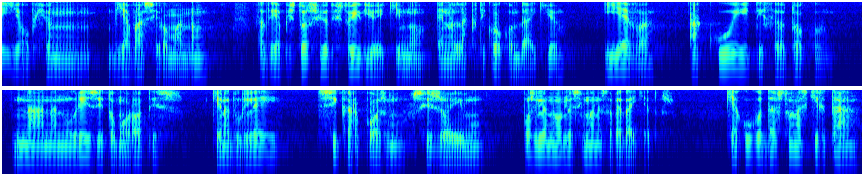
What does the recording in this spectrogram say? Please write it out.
για όποιον διαβάσει Ρωμανό, θα διαπιστώσει ότι στο ίδιο εκείνο εναλλακτικό κοντάκιο η Εύα ακούει τη Θεοτόκο να ανανουρίζει το μωρό της και να του λέει «Σύ καρπός μου, σύ ζωή μου», πώς λένε όλες οι μάνες στα παιδάκια τους. Και ακούγοντας το ανασκυρτά,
